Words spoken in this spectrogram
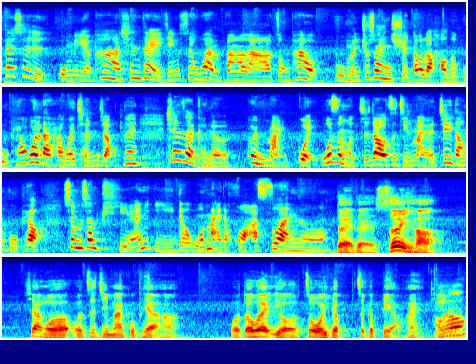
但是我们也怕，现在已经是万八啦，总怕我们就算选到了好的股票，未来还会成长，那现在可能会买贵。我怎么知道自己买的这档股票算不算便宜的？我买的划算呢？对对，所以哈，像我我自己买股票哈，我都会有做一个这个表，哎，哦，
